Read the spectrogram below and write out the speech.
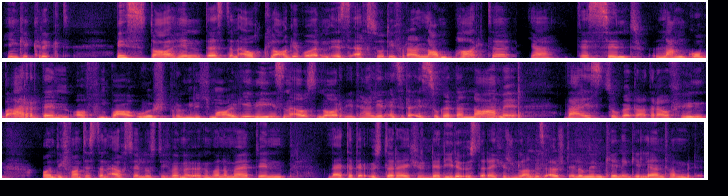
hingekriegt. Bis dahin, dass dann auch klar geworden ist, ach so, die Frau Lamparter, ja, das sind Langobarden offenbar ursprünglich mal gewesen aus Norditalien. Also da ist sogar der Name, weist sogar darauf hin. Und ich fand das dann auch sehr lustig, weil wir irgendwann einmal den Leiter der österreichischen, der niederösterreichischen Landesausstellungen kennengelernt haben, mit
